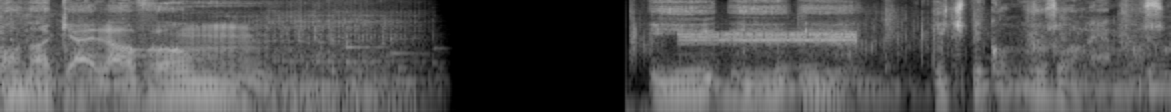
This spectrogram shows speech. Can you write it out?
Bana gel avım. İyi iyi iyi. Hiç hiçbir konuyu zorlayamıyorsun.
